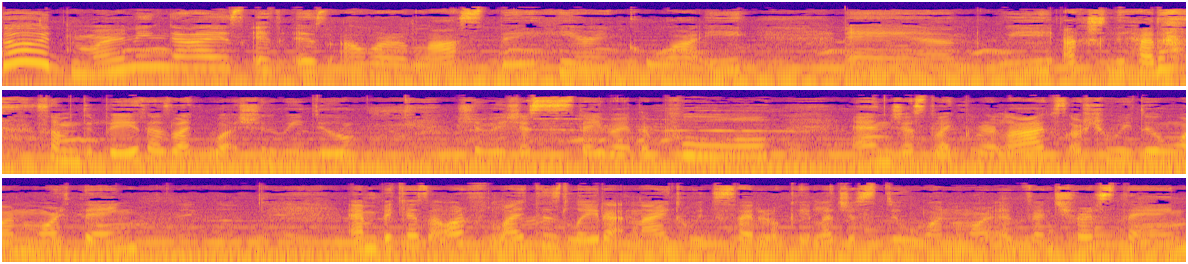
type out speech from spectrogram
Good morning guys! It is our last day here in Kauai and we actually had some debate as like what should we do? Should we just stay by the pool and just like relax or should we do one more thing? And because our flight is late at night we decided okay let's just do one more adventurous thing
